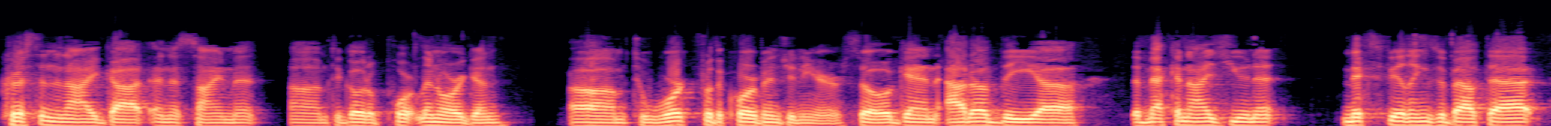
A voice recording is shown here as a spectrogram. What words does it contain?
Kristen and I got an assignment um, to go to Portland, Oregon, um, to work for the Corps of Engineers. So again, out of the uh, the mechanized unit, mixed feelings about that,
